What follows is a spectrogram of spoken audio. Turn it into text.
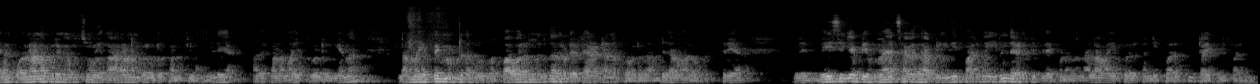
எனக்கு ஒன்றாம் நம்பர் காமிச்சு உங்களுக்கு ஆறாம் நம்பர் கூட காமிக்கலாம் இல்லையா? அதுக்கான வாய்ப்புகள் இருக்குது ஏன்னா நம்ம எப்பயுமே அப்படி தான் கொடுக்குறோம் பவருங்கிறது அதோடய டேரக்டான பவர் தான். அப்படி தான் வரும். சரியா? இப்படி பேசிக்காக இப்படி மேட்ச் ஆகுதா அப்படிங்கிறது பாருங்கள் இருந்த இடத்து ப்ளே பண்ணுங்கள் நல்ல வாய்ப்புகள் கண்டிப்பாக இருக்கும். ட்ரை பண்ணி பாருங்கள்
